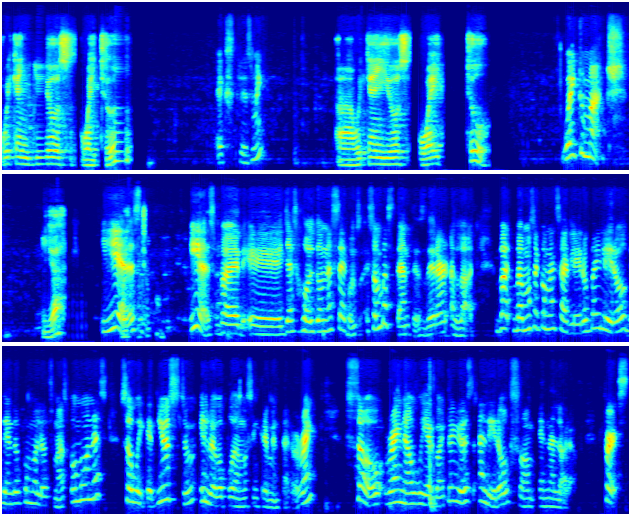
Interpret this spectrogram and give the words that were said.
we can use way too. Excuse me? Uh, we can use way too. Way too much. Yeah. Yes, yes, but eh, just hold on a second. Son bastantes, there are a lot. But vamos a comenzar little by little, viendo como los más comunes, so we get used to, y luego podemos incrementar, all right? So, right now we are going to use a little, some, and a lot of. First,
